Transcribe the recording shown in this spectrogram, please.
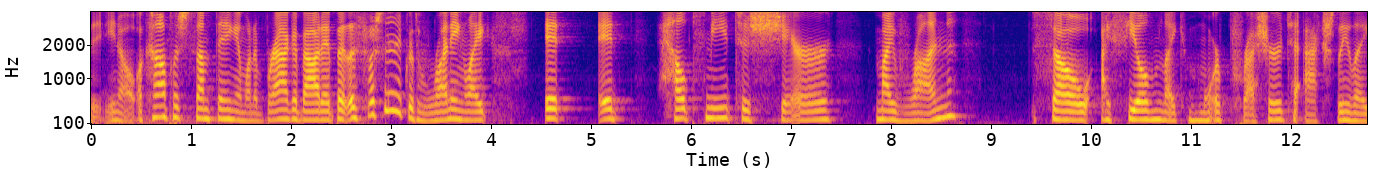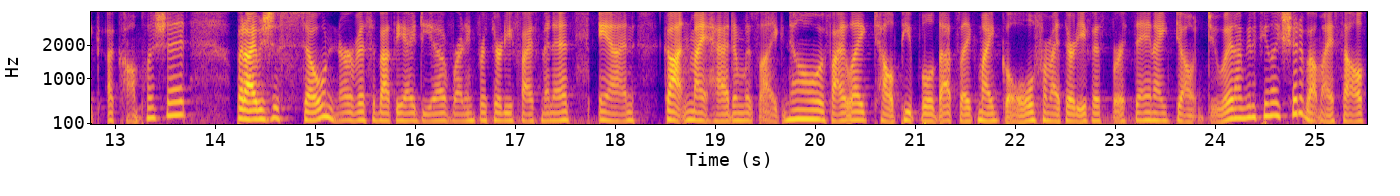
you know accomplish something and want to brag about it. But especially like with running like it it helps me to share my run so I feel like more pressure to actually like accomplish it. But I was just so nervous about the idea of running for 35 minutes and got in my head and was like, no, if I like tell people that's like my goal for my 35th birthday and I don't do it, I'm to feel like shit about myself.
